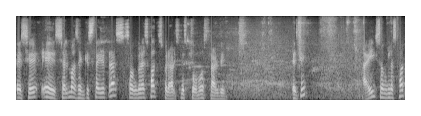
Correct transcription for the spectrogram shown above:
ese, ese almacén que está ahí detrás son Glass Hut, pero a ver si les puedo mostrar bien. ¿Ese? Ahí son Glass Hut.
